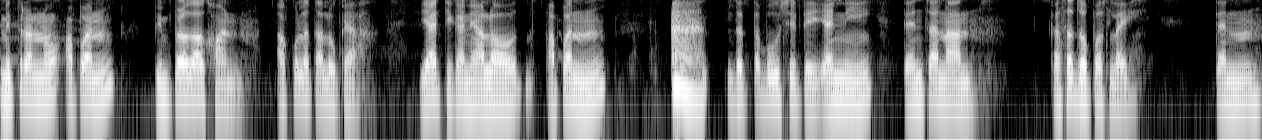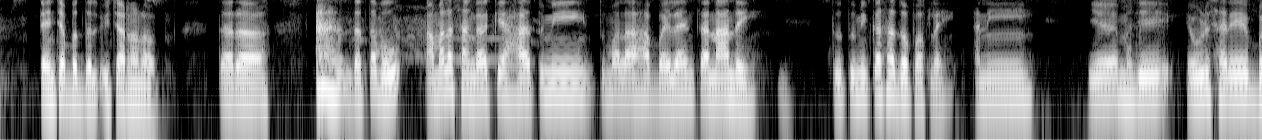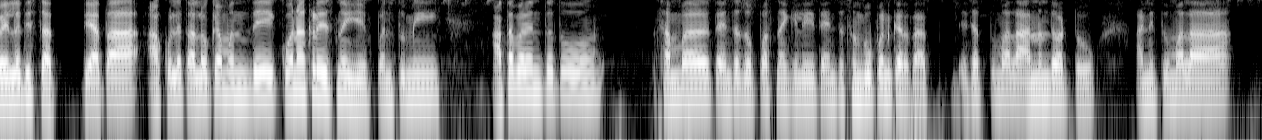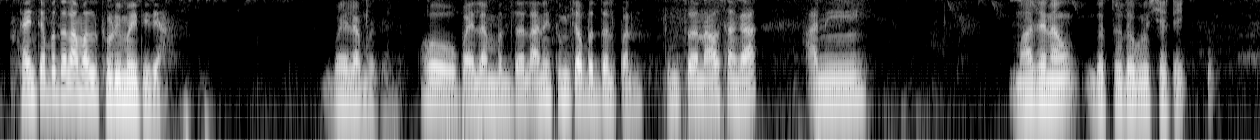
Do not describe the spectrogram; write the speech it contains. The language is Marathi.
मित्रांनो आपण पिंपळगाव खान अकोला तालुक्या या ठिकाणी आलो आहोत. आपण दत्ताभाऊ शेटे यांनी त्यांचा नान कसा जोपासला आहे त्यां त्यांच्याबद्दल विचारणार आहोत. तर दत्ताभाऊ आम्हाला सांगा की हा तुम्ही तुम्हाला हा बैलांचा नांद आहे तो तुम्ही कसा जोपासला आहे आणि हे म्हणजे एवढे सारे बैल दिसतात ते आता अकोला तालुक्यामध्ये कोणाकडेच नाही आहे पण तुम्ही आतापर्यंत तो सांभाळ त्यांचा जोपासना केली त्यांचं संगोपन करतात त्याच्यात तुम्हाला आनंद वाटतो आणि तुम्हाला त्यांच्याबद्दल आम्हाला थोडी माहिती द्या. बैलांबद्दल. हो बैलांबद्दल आणि तुमच्याबद्दल पण. तुमचं नाव सांगा आणि माझं नाव दत्तू दगडू शेटे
